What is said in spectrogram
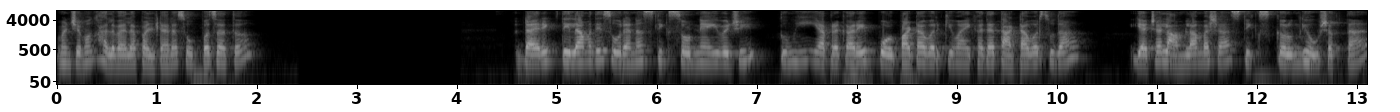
म्हणजे मग हलवायला पलटायला सोपं जातं. डायरेक्ट तेलामध्ये सोऱ्यानं स्टिक्स सोडण्याऐवजी तुम्ही या प्रकारे पोळपाटावर किंवा एखाद्या ताटावर सुद्धा याच्या लांब लांब अशा स्टिक्स करून घेऊ शकता.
